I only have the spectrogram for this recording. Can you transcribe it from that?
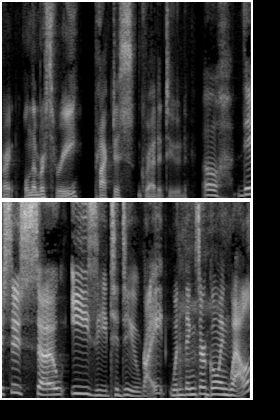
All right. Well, number three, practice gratitude. Oh, this is so easy to do, right? When things are going well.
